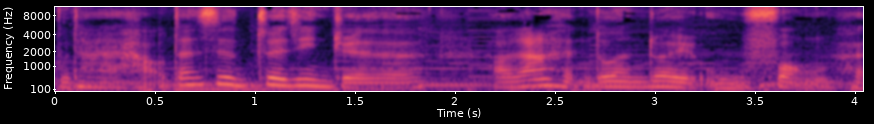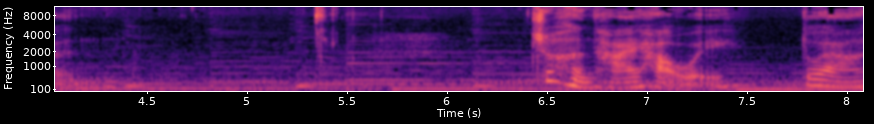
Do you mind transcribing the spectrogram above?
不太好，但是最近觉得好像很多人对无缝很就很还好诶。对啊，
